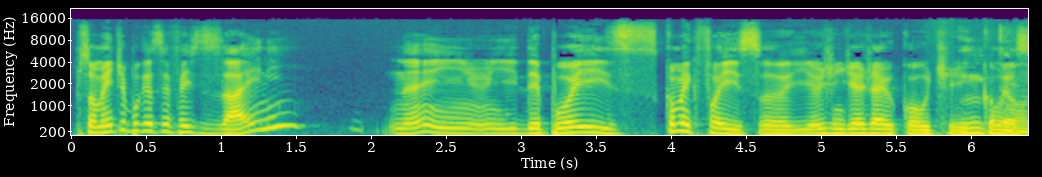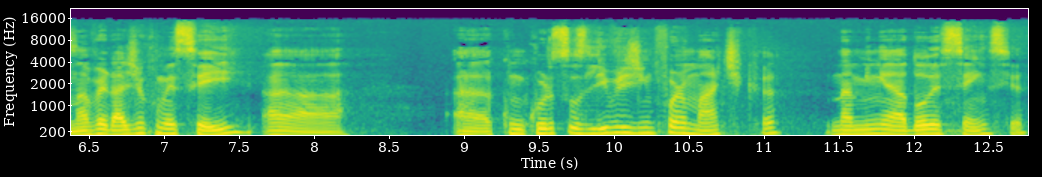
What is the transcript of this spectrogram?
Principalmente porque você fez design, né? E, e depois, como é que foi isso? E hoje em dia, agile coach. como é Então, isso? na verdade, eu comecei a, a- com cursos livres de informática na minha adolescência,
